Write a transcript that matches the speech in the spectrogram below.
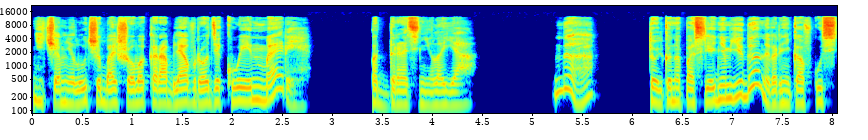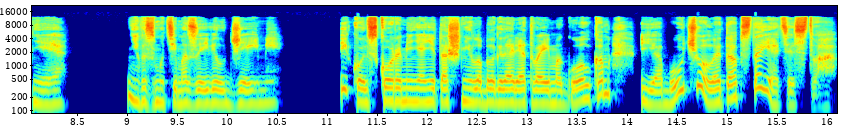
ничем не лучше большого корабля вроде Куин Мэри, — поддразнила я. «Да, только на последнем еда наверняка вкуснее», — невозмутимо заявил Джейми. И коль скоро меня не тошнило благодаря твоим иголкам, я бы учел это обстоятельство.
